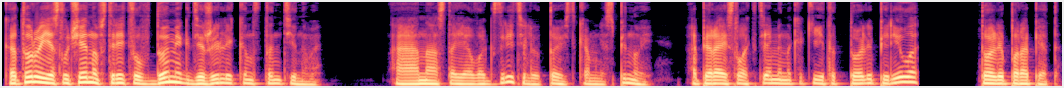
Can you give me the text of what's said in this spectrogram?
которую я случайно встретил в доме, где жили Константиновы. А она стояла к зрителю, то есть ко мне спиной, опираясь локтями на какие-то то ли перила, то ли парапет.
